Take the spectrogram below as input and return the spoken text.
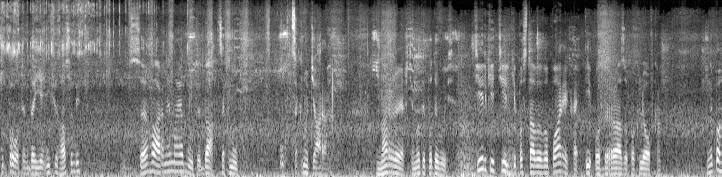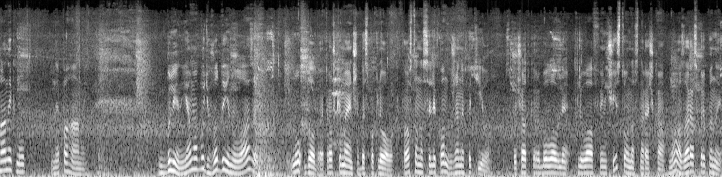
супротив дає. Ніфіга собі. Це гарний має бути. Да, це кнут. Ух, це кнутяра. Нарешті, ну ти подивись. Тільки-тільки поставив опаріка і одразу покльовка. Непоганий кнут. Непоганий. Блін, я, мабуть, годину лазив. Ну, добре, трошки менше без покльовок. Просто на силікон вже не хотіло. Спочатку риболовлі клював він чисто у нас на рачка, ну а зараз припинив.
